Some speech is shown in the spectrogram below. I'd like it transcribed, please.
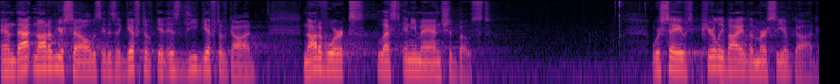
and that not of yourselves, it is a gift of, it is the gift of God, not of works, lest any man should boast. We're saved purely by the mercy of God.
